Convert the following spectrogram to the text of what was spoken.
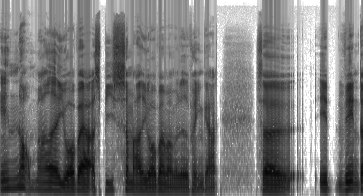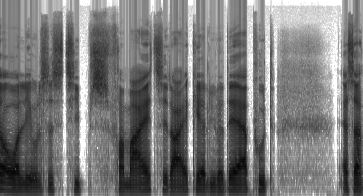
enormt meget af jordbær og spise så meget jordbærmarmelade på en gang. Så et vinteroverlevelsestips fra mig til dig, kære lytter, det er at putte... Altså,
